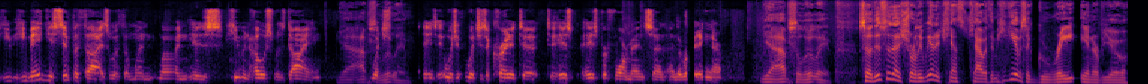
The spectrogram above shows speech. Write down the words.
he he made you sympathize with him when when his human host was dying, Yeah, absolutely. it, which which is a credit to to his his performance and, and the writing there. Yeah, absolutely. So this was that Shore Leave. We had a chance to chat with him. He gave us a great interview.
